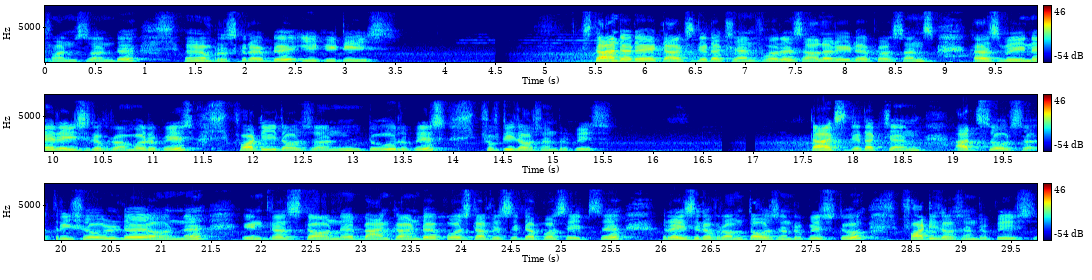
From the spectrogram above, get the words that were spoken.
funds and uh, prescribed equities. Standard tax deduction for salaried persons has been raised from rupees 40,000 to rupees 50,000 rupees. Tax deduction at source threshold on interest on bank and post office deposits raised from 1000 rupees to 40,000 rupees.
